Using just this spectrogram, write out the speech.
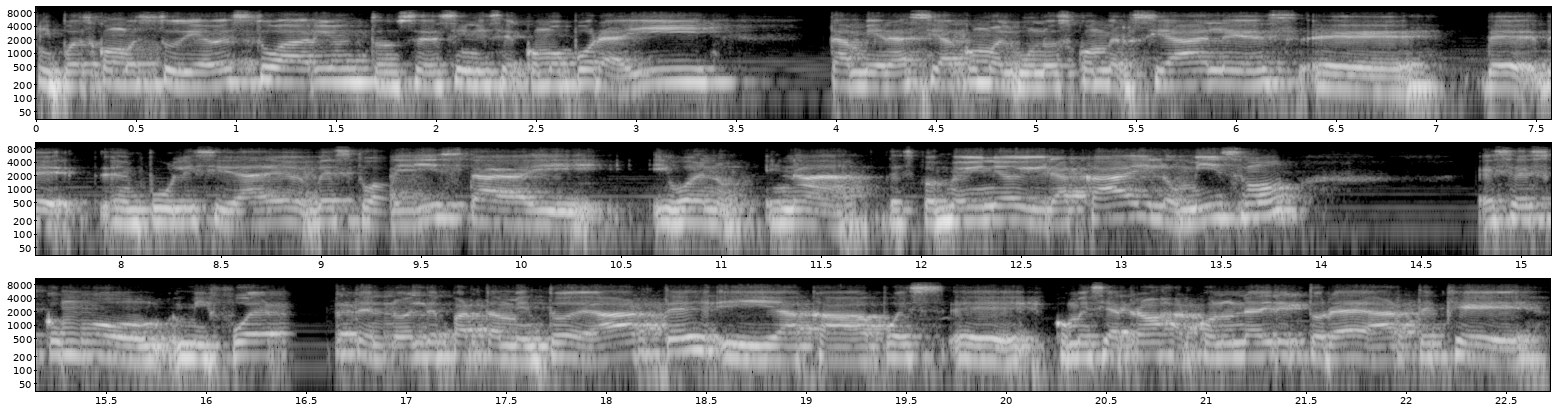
Y pues como estudié vestuario, entonces inicié como por ahí, también hacía como algunos comerciales eh, de, en publicidad de vestuarista y, y, bueno, y nada, después me vine a vivir acá y lo mismo, ese es como mi fuerte, ¿no? El departamento de arte. Y acá pues eh, comencé a trabajar con una directora de arte que,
